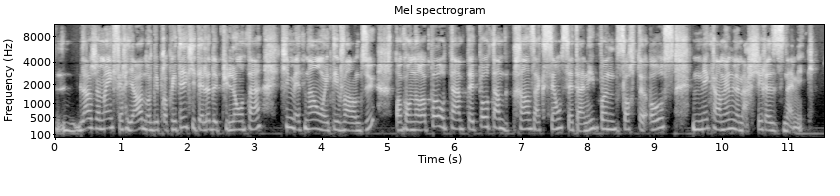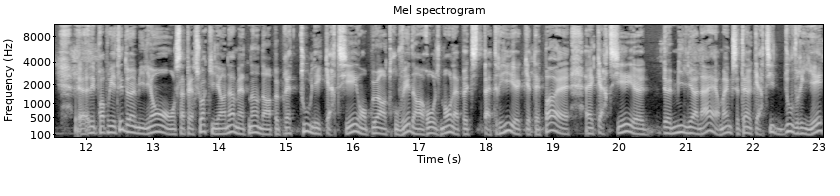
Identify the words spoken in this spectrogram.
largement inférieure, donc des propriétés qui étaient là depuis longtemps, qui maintenant ont été vendues. Donc, on n'aura pas autant, peut-être pas autant de transactions cette année, pas une forte hausse, mais quand même le marché reste dynamique. Euh, les propriétés d'un million, on s'aperçoit qu'il y en a maintenant dans à peu près tous les quartiers. On peut en trouver dans Rosemont, la petite patrie, euh, qui n'était pas euh, un quartier de millionnaires, même c'était un quartier d'ouvriers.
